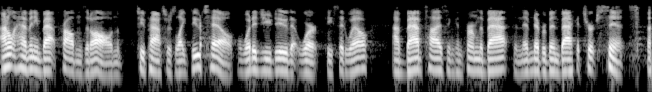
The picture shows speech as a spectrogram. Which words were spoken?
I don't have any bat problems at all. And the two pastors like, do tell. What did you do that worked? He said, well, I baptized and confirmed the bats and they've never been back at church since.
